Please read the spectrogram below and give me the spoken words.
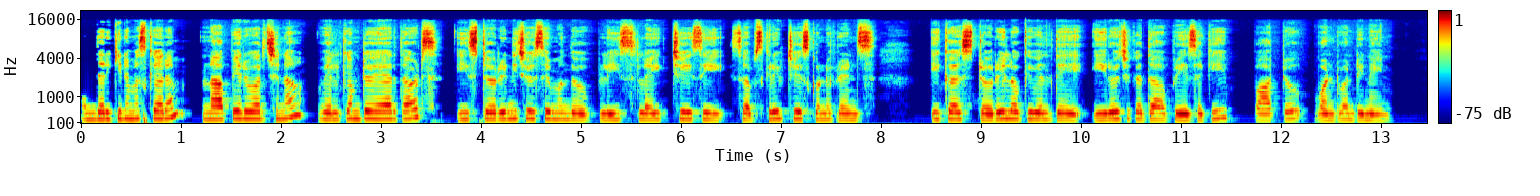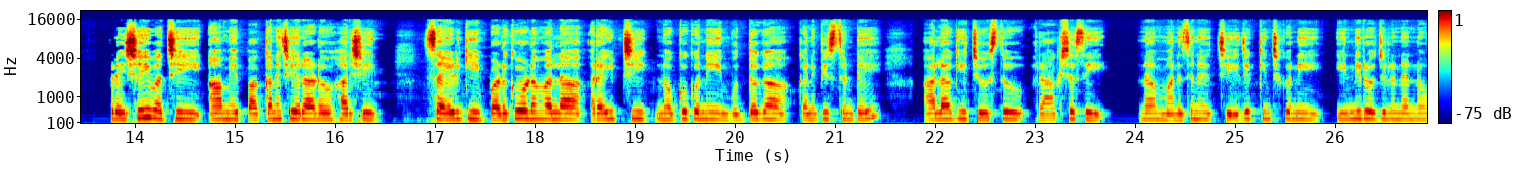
అందరికీ నమస్కారం. నా పేరు Archana. Welcome to air thoughts. ఈ స్టోరీని చూసే ముందు ప్లీజ్ లైక్ చేసి సబ్స్క్రైబ్ చేసుకోండి ఫ్రెండ్స్. ఇక స్టోరీలోకి వెళ్తే ఈరోజు కథ ప్రేసకి పార్ట్ వన్ ట్వంటీ నైన్. ఫ్రెష్ వచ్చి ఆమె పక్కన చేరాడు హర్షిత్. సైడ్కి పడుకోవడం వల్ల రైట్ చీక్ నొక్కుకొని ముద్దగా కనిపిస్తుంటే అలాగే చూస్తూ రాక్షసి నా మనసును చేజెక్కించుకొని ఇన్ని రోజులు నన్ను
